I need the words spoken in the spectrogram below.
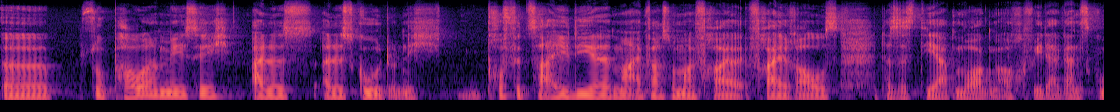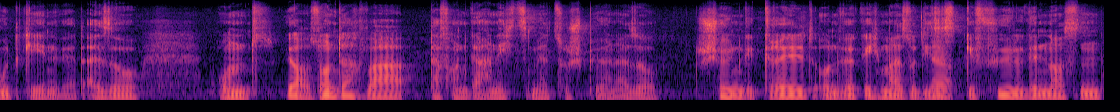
äh, so powermäßig alles, alles gut. Und ich prophezeie dir mal einfach so mal frei, frei raus, dass es dir ab morgen auch wieder ganz gut gehen wird. Also, und ja, Sonntag war davon gar nichts mehr zu spüren. Also schön gegrillt und wirklich mal so dieses ja. Gefühl genossen.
